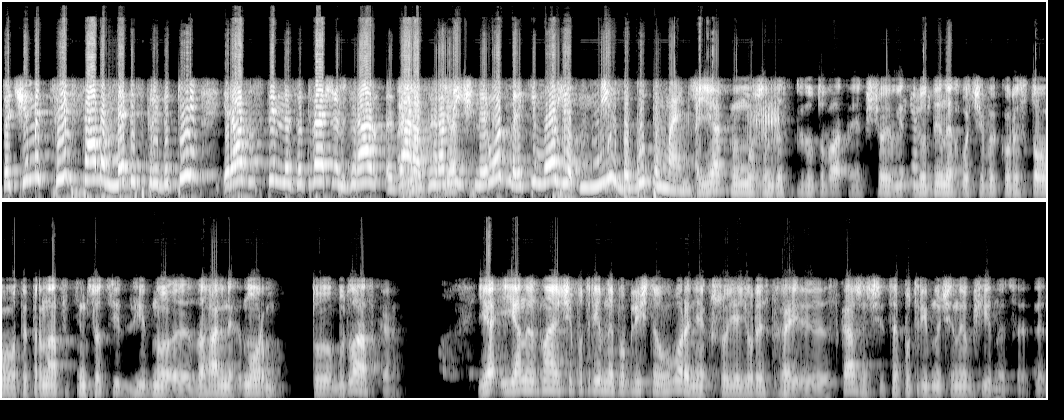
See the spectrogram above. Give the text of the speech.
То чи ми цим самим не дискредитуємо і разом з тим не затверджуємо зра- А зараз як- граничний розмір, який може міг би бути А менший? як ми можемо дискредитувати, якщо ві- людина хоче використовувати 13707 згідно е, загальних норм, то будь ласка. Я, і я не знаю, чи потрібне публічне обговорення, якщо є юрист, хай е, скаже, чи це потрібно, чи необхідно це. Для...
